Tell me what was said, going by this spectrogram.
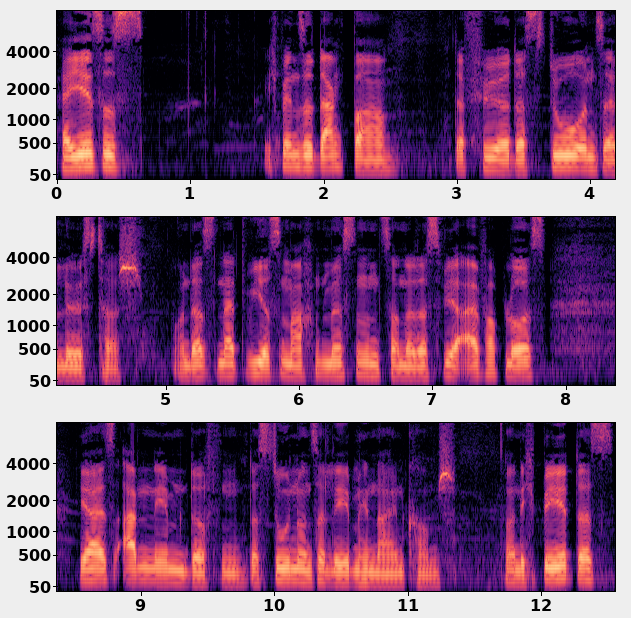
Herr Jesus, ich bin so dankbar dafür, dass du uns erlöst hast. Und dass nicht wir es machen müssen, sondern dass wir einfach bloß ja, es annehmen dürfen, dass du in unser Leben hineinkommst. Und ich bete, dass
